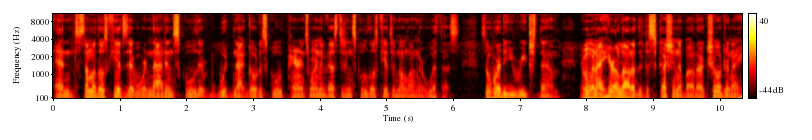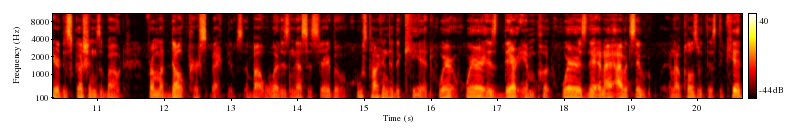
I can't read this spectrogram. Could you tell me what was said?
And some of those kids that were not in school, that would not go to school, parents weren't invested in school, those kids are no longer with us. So where do you reach them? And when I hear a lot of the discussion about our children, I hear discussions about from adult perspectives about what is necessary, but who's talking to the kid? Where where is their input? Where is their and I, I would say and I'll close with this. The kid,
